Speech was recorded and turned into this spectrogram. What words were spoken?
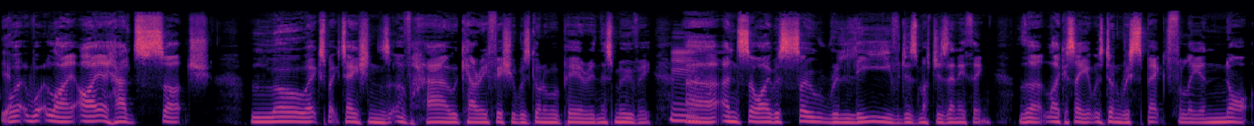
Yeah. Like I had such low expectations of how Carrie Fisher was going to appear in this movie. Uh, and so I was so relieved as much as anything that, like I say, it was done respectfully and not,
